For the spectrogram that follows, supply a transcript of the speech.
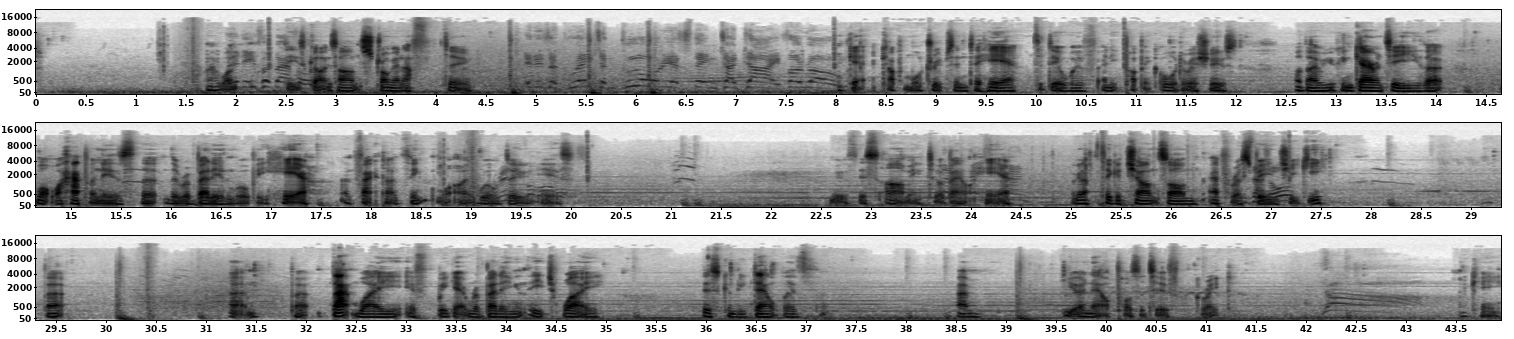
I want these guys aren't strong enough to It is a great and glorious thing to die for Rome. get a couple more troops into here to deal with any public order issues. Although you can guarantee that what will happen is that the rebellion will be here. In fact, I think what I will do is move this army to about here. We're going to have to take a chance on Epirus being cheeky. But um, but that way, if we get rebelling each way, this can be dealt with um, you are now positive. Great. Okay,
